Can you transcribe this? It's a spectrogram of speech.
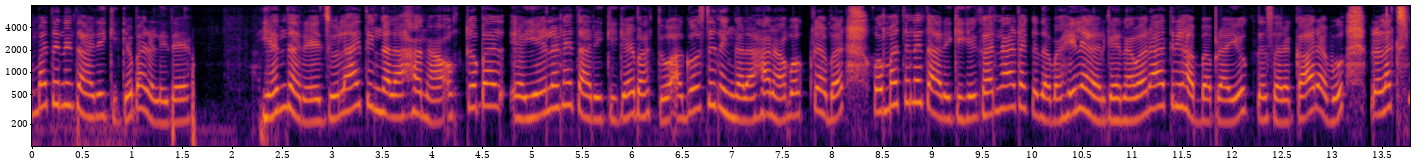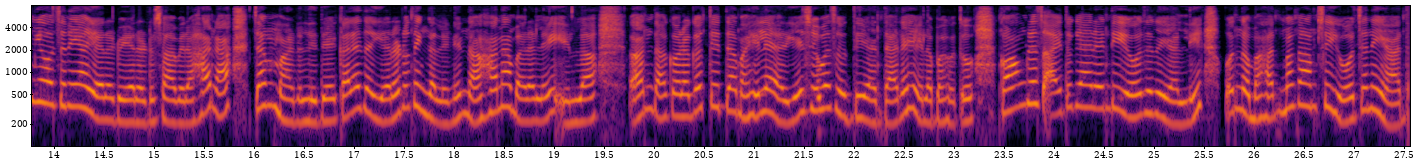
ಒಂಬತ್ತನೇ ತಾರೀಕಿಗೆ ಬರಲಿದೆ. ಎಂದರೆ ಜುಲೈ ತಿಂಗಳ ಹಣ ಅಕ್ಟೋಬರ್ ಏಳನೇ ತಾರೀಕಿಗೆ ಮತ್ತು ಆಗಸ್ಟ್ ತಿಂಗಳ ಹಣ ಅಕ್ಟೋಬರ್ ಒಂಬತ್ತನೇ ತಾರೀಕಿಗೆ ಕರ್ನಾಟಕದ ಮಹಿಳೆಯರಿಗೆ ನವರಾತ್ರಿ ಹಬ್ಬ ಪ್ರಯುಕ್ತ ಸರ್ಕಾರವು ಗೃಹಲಕ್ಷ್ಮಿ ಯೋಜನೆಯ ಎರಡು ಎರಡು ಸಾವಿರ ಹಣ ಜಮಾ ಮಾಡಲಿದೆ. ಕಳೆದ ಎರಡು ತಿಂಗಳಿನಿಂದ ಹಣ ಬರಲೇ ಇಲ್ಲ ಅಂತ ಕೊರಗುತ್ತಿದ್ದ ಮಹಿಳೆಯರಿಗೆ ಶುಭ ಸುದ್ದಿ ಅಂತಾನೆ ಹೇಳಬಹುದು. ಕಾಂಗ್ರೆಸ್ ಐದು ಗ್ಯಾರಂಟಿ ಯೋಜನೆಯಲ್ಲಿ ಒಂದು ಮಹಾತ್ಮಾಕಾಂಕ್ಷಿ ಯೋಜನೆಯಾದ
